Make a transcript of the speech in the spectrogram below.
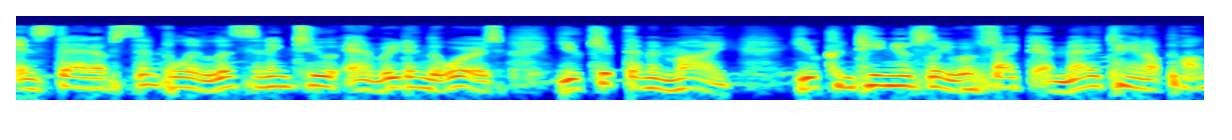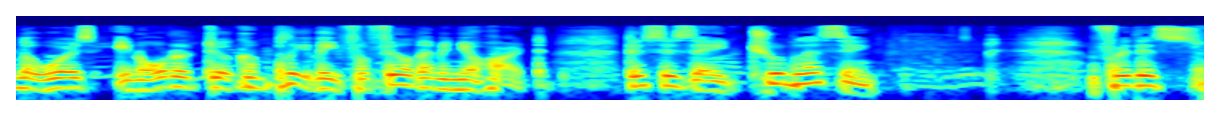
Instead of simply listening to and reading the words, you keep them in mind. You continuously reflect and meditate upon the words in order to completely fulfill them in your heart. This is a true blessing. For this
